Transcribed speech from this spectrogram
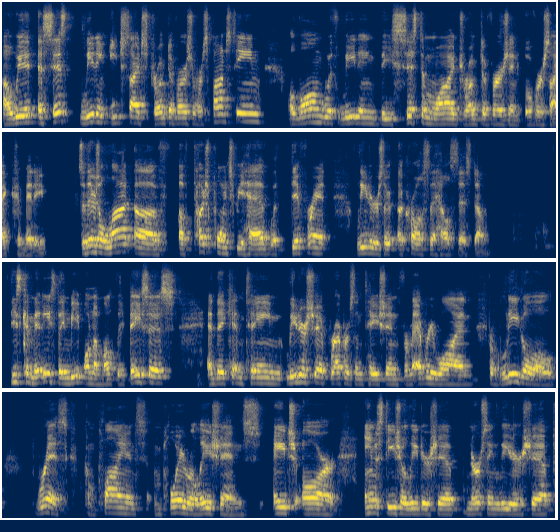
Uh, we assist leading each side's drug diversion response team, along with leading the system wide drug diversion oversight committee. So there's a lot of, of touch points we have with different leaders across the health system. These committees, they meet on a monthly basis and they contain leadership representation from everyone from legal, risk, compliance, employee relations, HR, anesthesia leadership, nursing leadership,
